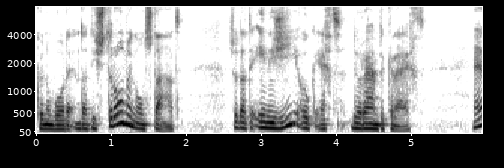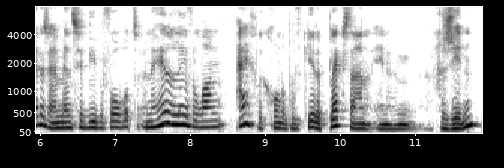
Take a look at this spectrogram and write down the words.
kunnen worden en dat die stroming ontstaat, zodat de energie ook echt de ruimte krijgt. Hè, er zijn mensen die bijvoorbeeld een hele leven lang eigenlijk gewoon op een verkeerde plek staan in hun gezin.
